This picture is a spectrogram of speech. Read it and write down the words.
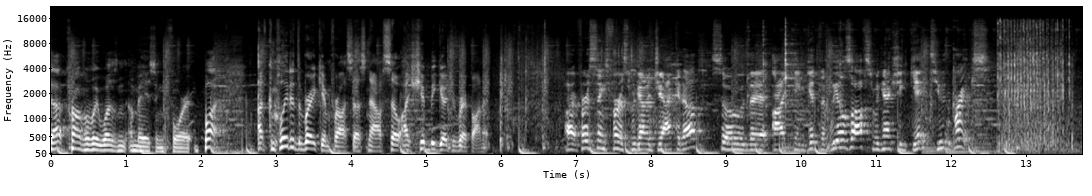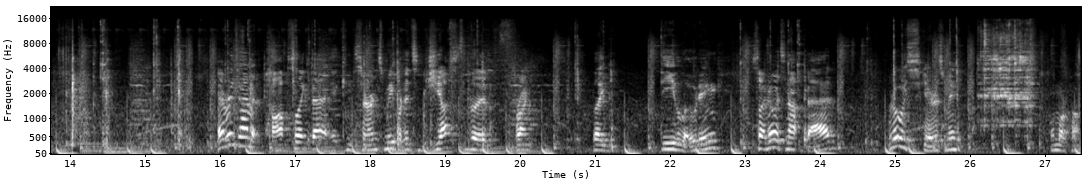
that probably wasn't amazing for it. But I've completed the break-in process now, so I should be good to rip on it. All right, first things first, we gotta jack it up so that I can get the wheels off so we can actually get to the brakes. Every time it pops like that, it concerns me, but it's just the front, like, deloading. So I know it's not bad, but it always scares me. One more pop.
